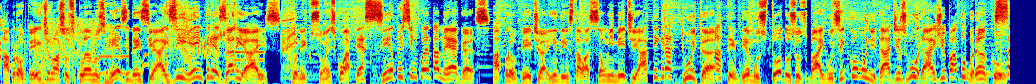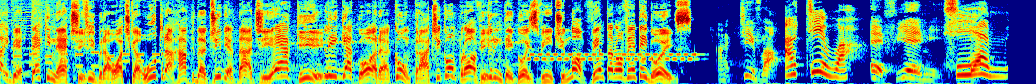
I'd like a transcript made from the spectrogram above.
Aproveite nossos planos residenciais e empresariais. Conexões com até 150 megas. Aproveite ainda a instalação imediata e gratuita. Atendemos todos os bairros e comunidades rurais de Pato Branco. Cybertech Net, fibra ótica ultra rápida de verdade é aqui. Ligue agora, contrate e comprove. 3220 9092. Ativa. Ativa. FM. FM.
